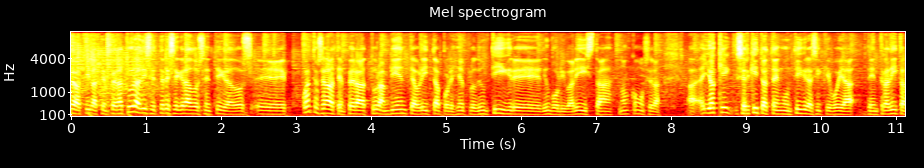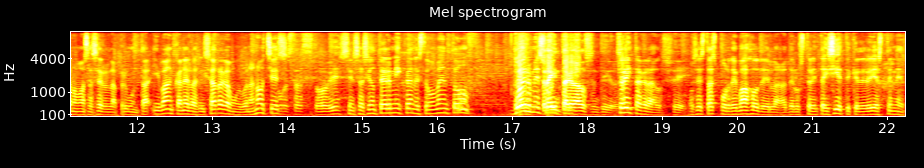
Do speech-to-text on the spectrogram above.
Veo aquí la temperatura, dice 13 grados centígrados. Eh, ¿Cuánto será la temperatura ambiente ahorita, por ejemplo, de un tigre, de un bolivarista? ¿no? ¿Cómo será? Ah, yo aquí cerquita tengo un tigre, así que voy a de entradita nomás a hacer la pregunta. Iván Canelas Lizárraga, muy buenas noches. ¿Cómo estás? ¿Todo bien? ¿Sensación térmica en este momento? ¿Duermes 30 grados centígrados. 30 grados. Sí. O sea, estás por debajo de, la, de los 37 que deberías tener.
